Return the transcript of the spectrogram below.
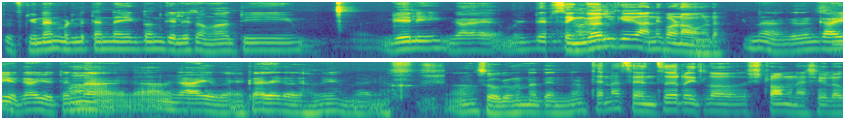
फिफ्टीनान म्हटलें तेन्ना एक दोन केली सोंगां. ती गेली गाय म्हणजे सिंगल की आनी कोणा वांगडा ना गायो गायो तेन्ना गायो एका एका गायो हांव सोडूंक ना तेन्ना तेन्ना सेन्सर इतलो स्ट्रॉंग नाशिल्लो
